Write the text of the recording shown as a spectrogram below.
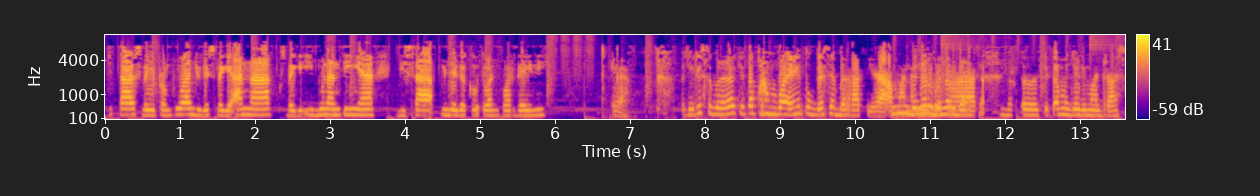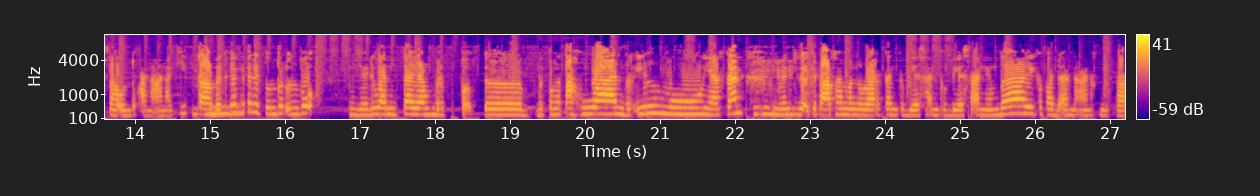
kita sebagai perempuan juga sebagai anak sebagai ibu nantinya bisa menjaga keutuhan keluarga ini. Ya jadi sebenarnya kita perempuan ini tugasnya berat ya, hmm, amanahnya bener, berat. Bener banget. Bener. Uh, kita menjadi madrasah untuk anak-anak kita. Hmm. Berarti kan kita dituntut untuk menjadi wanita yang berpe, uh, berpengetahuan, berilmu, ya kan. Hmm. Kemudian juga kita akan menularkan kebiasaan-kebiasaan yang baik kepada anak-anak kita.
